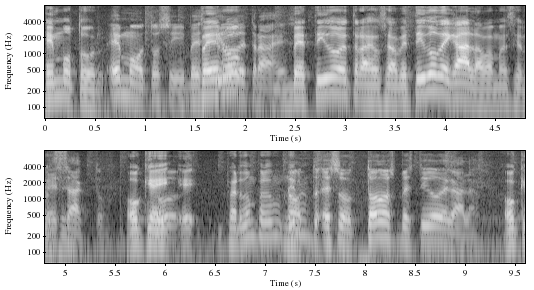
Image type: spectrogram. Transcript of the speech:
En motor. En moto, sí. Vestido pero de traje. Vestido de traje, o sea, vestido de gala, vamos a decirlo Exacto. así. Ok, Todo- eh, perdón, perdón. No, eso, todos vestidos de gala. Ok,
